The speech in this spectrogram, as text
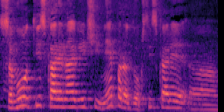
samo tisto, kar je največji, ne paradoks, tisto, kar je, uh,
